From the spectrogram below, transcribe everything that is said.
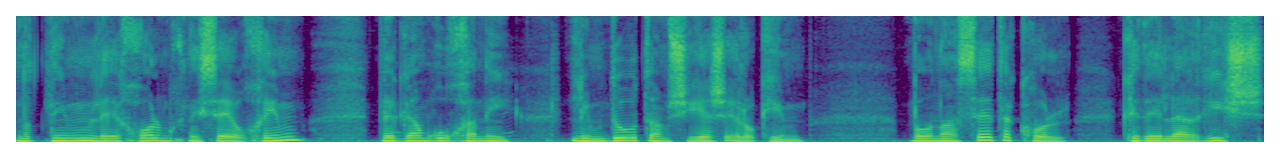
נותנים לאכול מכניסי אורחים, וגם רוחני. לימדו אותם שיש אלוקים. בואו נעשה את הכל כדי להרגיש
